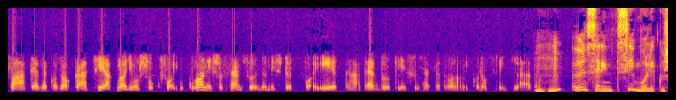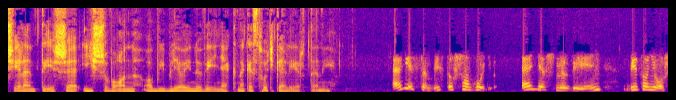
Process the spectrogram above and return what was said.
fák, ezek az akáciák, nagyon sok fajuk van, és a Szentföldön is több faj ér, tehát ebből készülhetett valamikor a frigyláda. Uh-huh. Ön szerint szimbolikus jelentése is van a bibliai növényeknek, ezt hogy kell érteni? Egészen biztosan, hogy egyes növény bizonyos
